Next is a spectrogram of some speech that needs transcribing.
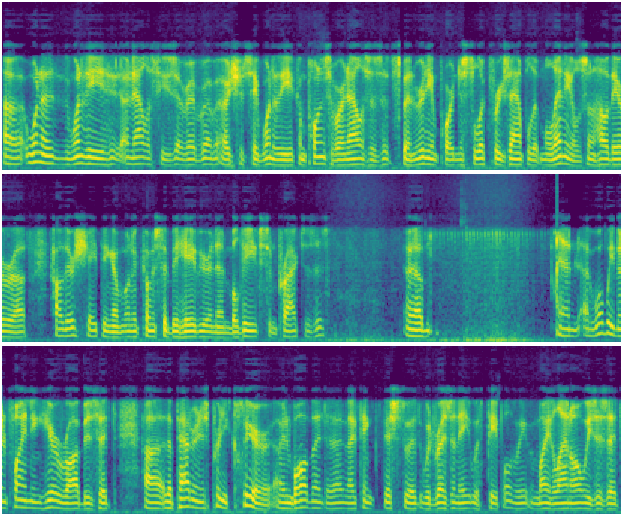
uh, one of the, one of the analyses, I should say, one of the components of our analysis that's been really important is to look, for example, at millennials and how they're uh, how they're shaping them when it comes to behavior and then beliefs and practices. Um, and uh, what we've been finding here, Rob, is that uh, the pattern is pretty clear. Involvement, and I think this would, would resonate with people. We, my line always is that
